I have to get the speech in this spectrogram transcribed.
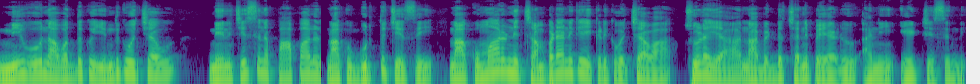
నీవు నా వద్దకు ఎందుకు వచ్చావు? నేను చేసిన పాపాలు నాకు గుర్తు చేసి నా కుమారుణ్ణి చంపడానికే ఇక్కడికి వచ్చావా? చూడయ్యా నా బిడ్డ చనిపోయాడు అని ఏడ్చేసింది.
